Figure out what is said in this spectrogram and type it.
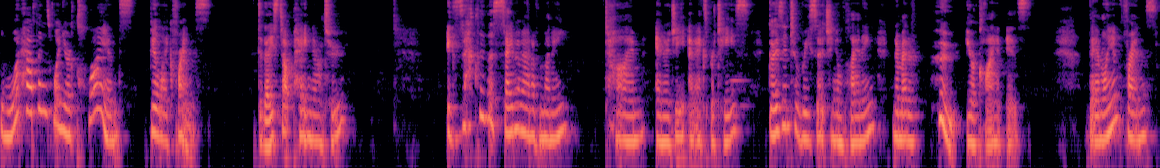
what happens when your clients feel like friends? Do they stop paying now too? Exactly the same amount of money time, energy, and expertise goes into researching and planning, no matter who your client is. Family and friends,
